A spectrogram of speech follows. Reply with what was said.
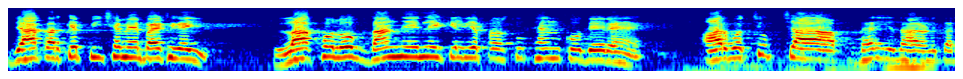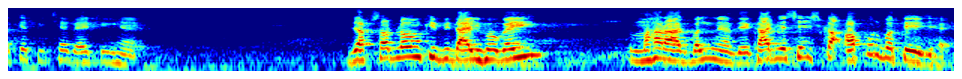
जा करके पीछे में बैठ गई। लाखों लोग दान देने के लिए प्रस्तुत हैं, उनको दे रहे हैं। और वो चुपचाप धैर्य धारण करके पीछे बैठी हैं। जब सब लोगों की विदाई हो गई तो महाराज बलि ने देखा, जैसे इसका अपूर्व तेज है।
